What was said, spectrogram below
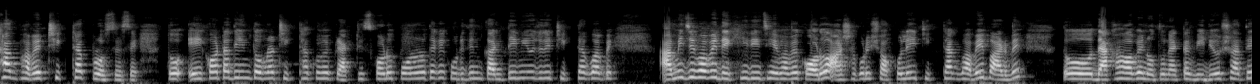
ঠিকঠাকভাবে, ঠিকঠাক প্রসেসে তো এই কটা দিন তোমরা ঠিকঠাকভাবে প্র্যাকটিস করো, পনেরো থেকে কুড়ি দিন কন্টিনিউ যদি ঠিকঠাকভাবে আমি যেভাবে দেখিয়ে দিয়েছি, এভাবে করো। আশা করি সকলেই ঠিকঠাকভাবেই পারবে। তো দেখা হবে নতুন একটা ভিডিওর সাথে।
